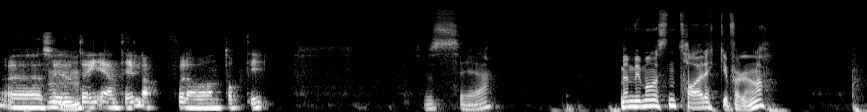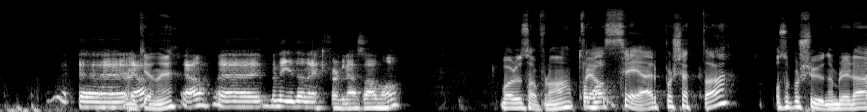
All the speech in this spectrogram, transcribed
Uh, så vi Mhm. trenger én til da, for å ha en topp ti. Skal vi se Men vi må nesten ta rekkefølgen, da. Uh, Er du ja, ikke enig? ja, eh, men i den rekkefølgen jeg sa nå Hva var det du sa for noe? For jeg har CR på sjette, og så på sjuende blir det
